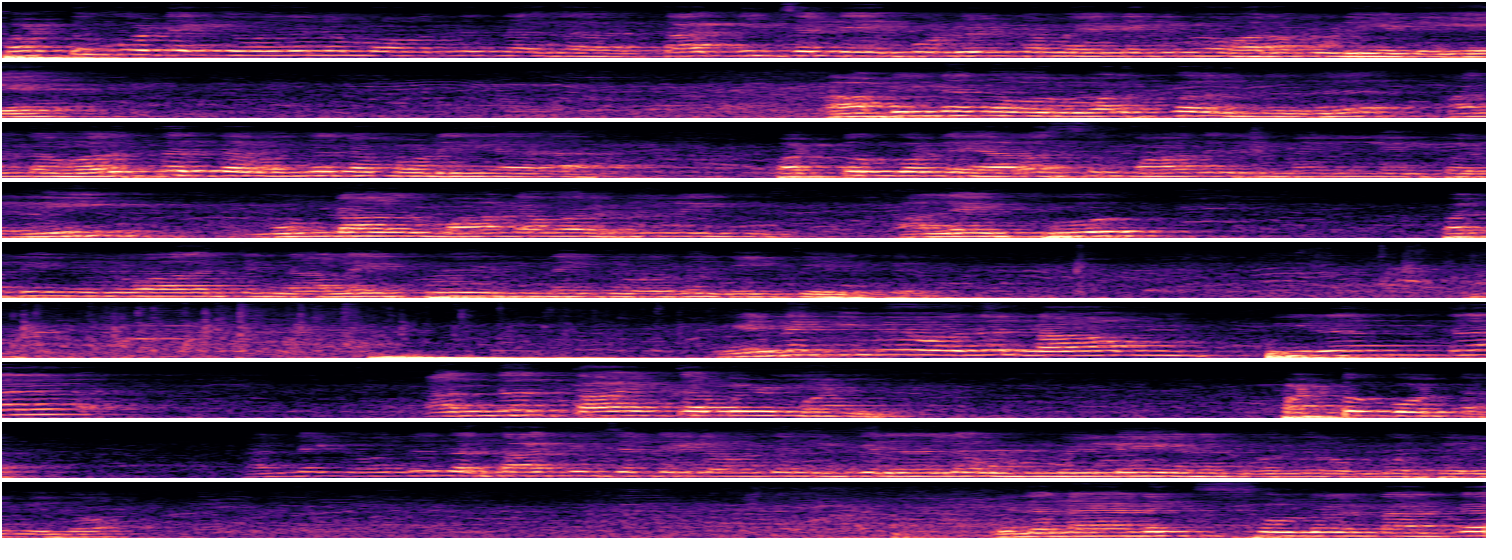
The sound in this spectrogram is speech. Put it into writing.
பட்டுக்கோட்டைக்கு வந்து நம்ம வந்து இந்த க- சட்டையை போட்டுட்டு நம்ம என்றைக்குமே வர முடியலையே அப்படின்னு அந்த ஒரு வருத்தம் இருந்தது. அந்த வருத்தத்தை வந்து நம்முடைய பட்டுக்கோட்டை அரசு மாதிரி மேல்நிலைப் பள்ளி முன்னாள் மாணவர்களின் அழைப்பு பள்ளி நிர்வாகத்தின் அழைப்பு இன்னைக்கு வந்து நீக்கி இருக்கு. என்னைக்குமே வந்து நாம் பிறந்த அந்த தாய் தமிழ் மண் பட்டுக்கோட்டை. அன்னைக்கு வந்து இந்த காக்கி சட்டையில் வந்து நிற்கிறதுல உண்மையிலேயே எனக்கு வந்து ரொம்ப பெருமிதம். இதை நான் எனக்கு சொல்கிறேன்னாக்க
